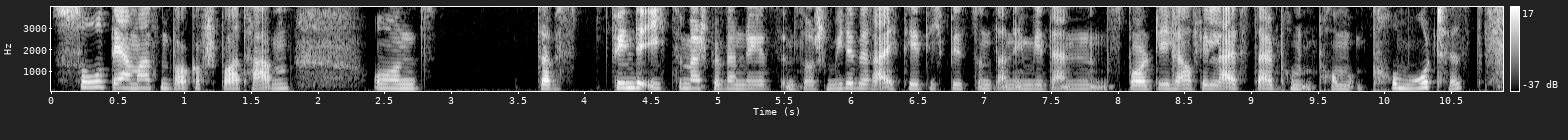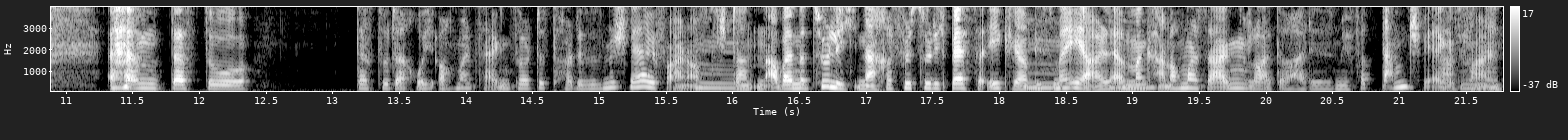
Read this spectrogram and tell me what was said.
so dermaßen Bock auf Sport haben. Und das finde ich zum Beispiel, wenn du jetzt im Social Media Bereich tätig bist und dann irgendwie deinen sporty, healthy Lifestyle prom prom promotest, ähm, dass du dass du da ruhig auch mal zeigen solltest, heute ist es mir schwer gefallen aufzustanden. Mhm. Aber natürlich, nachher fühlst du dich besser, eh klar, mhm. wissen wir eh alle. Aber man mhm. kann auch mal sagen, Leute, heute ist es mir verdammt schwer Sag gefallen.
